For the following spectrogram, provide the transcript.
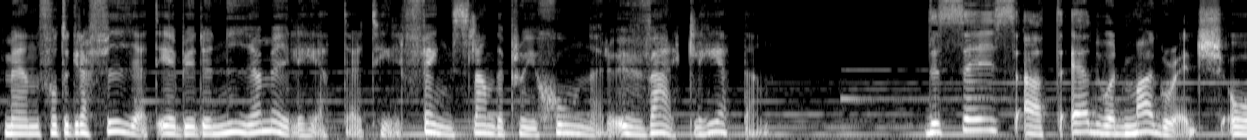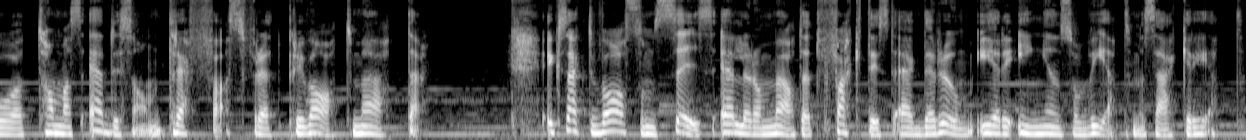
Men fotografiet erbjuder nya möjligheter till fängslande projektioner ur verkligheten. Det sägs att Edward Muggeridge och Thomas Edison träffas för ett privat möte. Exakt vad som sägs eller om mötet faktiskt ägde rum är det ingen som vet med säkerhet.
